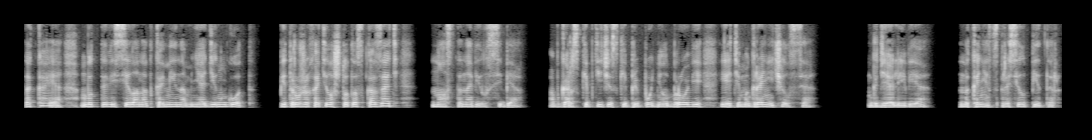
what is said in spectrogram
Такая, будто висела над камином не один год. Питер уже хотел что-то сказать, но остановил себя. Абгар скептически приподнял брови и этим ограничился. «Где Оливия?» – наконец спросил Питер.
